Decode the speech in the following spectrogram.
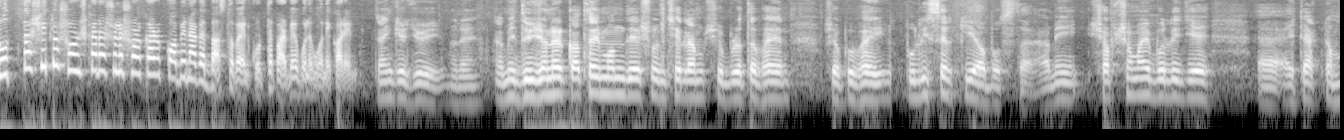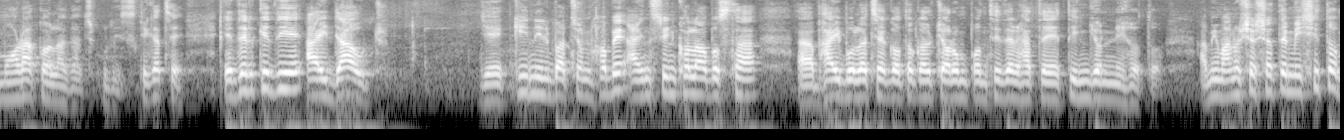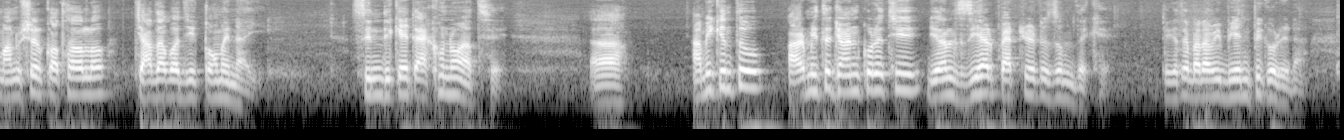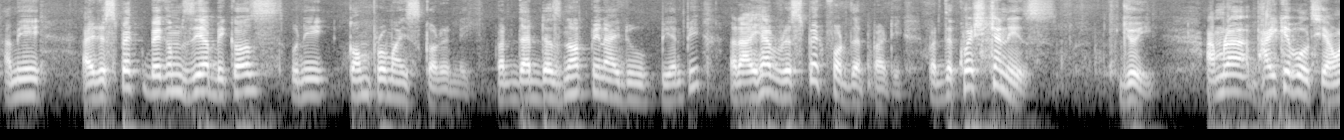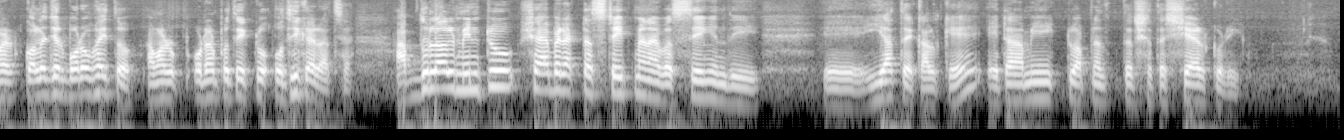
প্রত্যাশিত সংস্কার আসলে সরকার কবে নাগাদ বাস্তবায়ন করতে পারবে বলে মনে করেন? থ্যাংক ইউ জুই মানে আমি দুইজনের কথাই মন দিয়ে শুনছিলাম, সুব্রত ভাই সপু ভাই, পুলিশের কি অবস্থা? আমি সব সময় বলি যে এটা একটা মরা কলা গাছ পুলিশ, ঠিক আছে? এদেরকে দিয়ে আই ডাউট যে কি নির্বাচন হবে, আইন শৃঙ্খলা অবস্থা ভাই বলেছে গতকাল চরমপন্থীদের হাতে তিনজন নিহত। আমি মানুষের সাথে মিশি তো, মানুষের কথা হলো, চাঁদাবাজি কমে নাই। সিন্ডিকেট এখনও আছে। আমি কিন্তু আর্মিতে জয়েন করেছি জেনারেল জিয়ার প্যাট্রিয়টিজম দেখে। ঠিক আছে? বাট আমি বিএনপি করি না। আমি I respect Begum Zia because উনি কম্প্রোমাইজ করেননি। But that does not mean I do BNP but I have respect for that party but the question is জয়ী আমরা ভাইকে বলছি, আমার কলেজের বড় ভাই তো, আমার ওনার প্রতি একটু অধিকার আছে। আব্দুল্লাল মিন্টু সাহেবের একটা statement I was seeing in the ইয়াতে কালকে, এটা আমি একটু আপনাদের সাথে শেয়ার করি।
